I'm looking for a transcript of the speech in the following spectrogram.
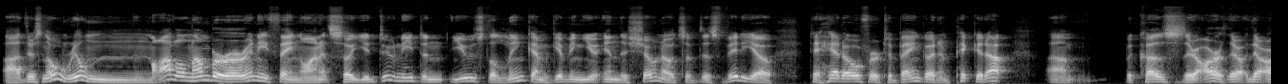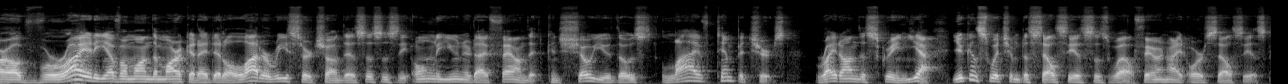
Uh, there's no real model number or anything on it, so you do need to use the link I'm giving you in the show notes of this video to head over to Banggood and pick it up. Um, because there are there, there are a variety of them on the market. I did a lot of research on this. This is the only unit I found that can show you those live temperatures right on the screen. Yeah, you can switch them to Celsius as well, Fahrenheit or Celsius.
